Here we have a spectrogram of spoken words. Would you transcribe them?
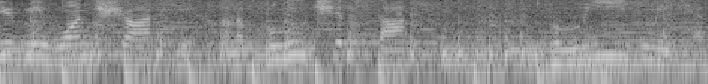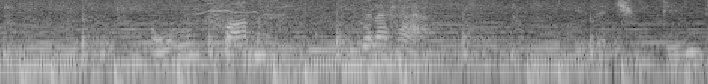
Give me one shot here on a blue chip stock. Believe me, Kevin, the only problem you're gonna have is that you didn't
